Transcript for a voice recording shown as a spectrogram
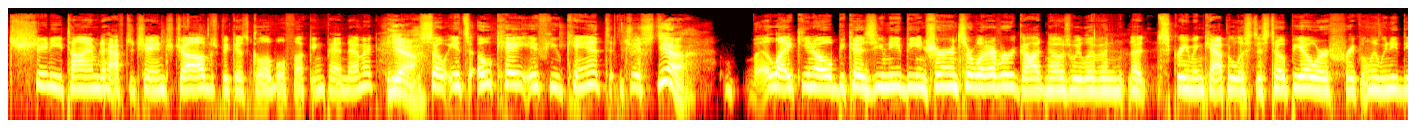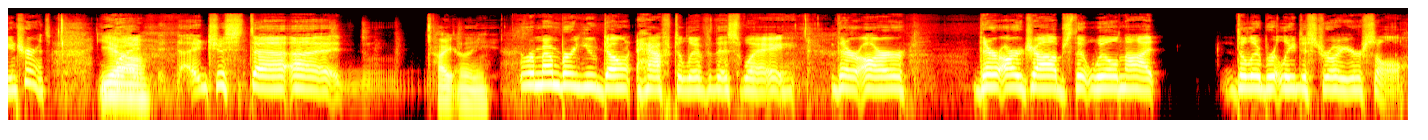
shitty time to have to change jobs because global fucking pandemic. Yeah. So it's okay if you can't just Yeah. like you know because you need the insurance or whatever god knows we live in a screaming capitalist dystopia where frequently we need the insurance Yeah. but uh, just uh, uh, Hi, Ernie. Remember you don't have to live this way. There are there are jobs that will not deliberately destroy your soul.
